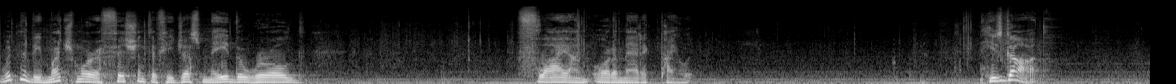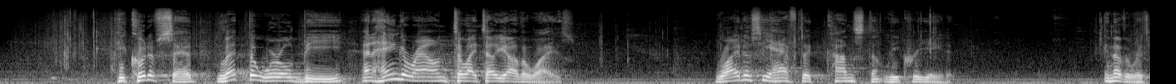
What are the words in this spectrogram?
Wouldn't it be much more efficient if He just made the world fly on automatic pilot? He's God. He could have said, let the world be and hang around till I tell you otherwise. Why does he have to constantly create it? In other words,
